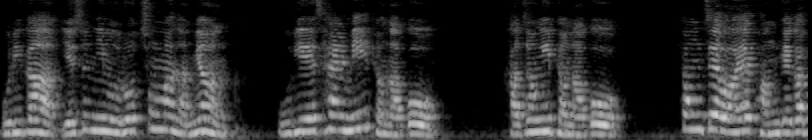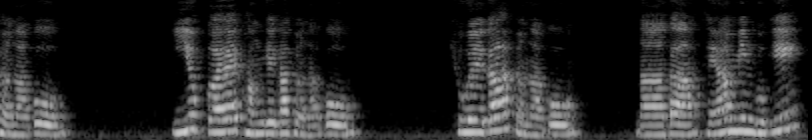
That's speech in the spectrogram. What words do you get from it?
우리가 예수님으로 충만하면 우리의 삶이 변하고 가정이 변하고 형제와의 관계가 변하고 이웃과의 관계가 변하고 교회가 변하고 나아가 대한민국이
